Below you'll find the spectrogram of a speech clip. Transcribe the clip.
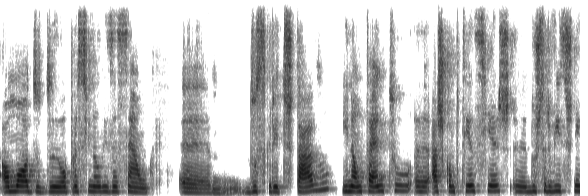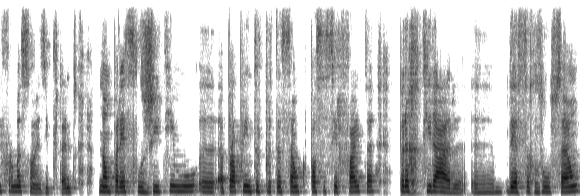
ao modo de operacionalização do segredo de Estado e não tanto uh, às competências uh, dos serviços de informações. E, portanto, não parece legítimo uh, a própria interpretação que possa ser feita para retirar dessa resolução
